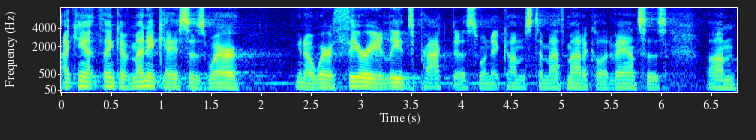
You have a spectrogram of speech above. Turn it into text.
I can't think of many cases where, you know, where theory leads practice when it comes to mathematical advances. Um,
